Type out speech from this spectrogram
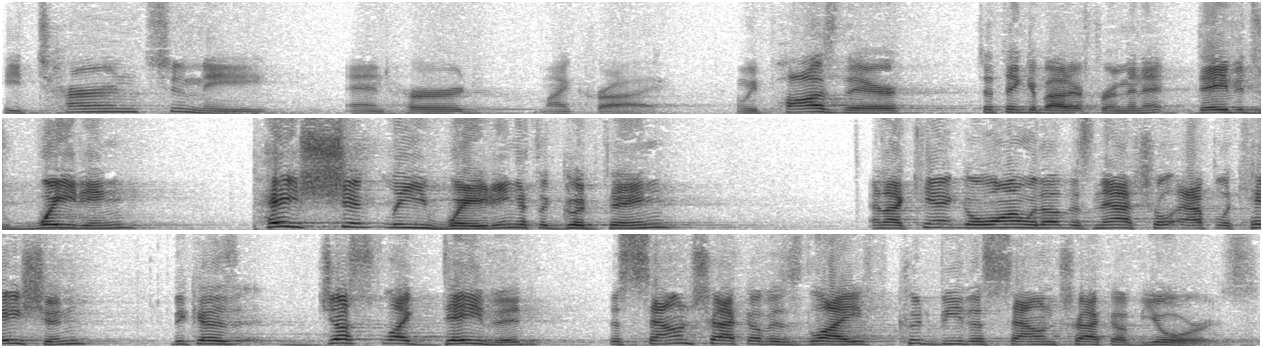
He turned to me and heard my cry. And we pause there to think about it for a minute. David's waiting, patiently waiting. It's a good thing. And I can't go on without this natural application because just like David, the soundtrack of his life could be the soundtrack of yours.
